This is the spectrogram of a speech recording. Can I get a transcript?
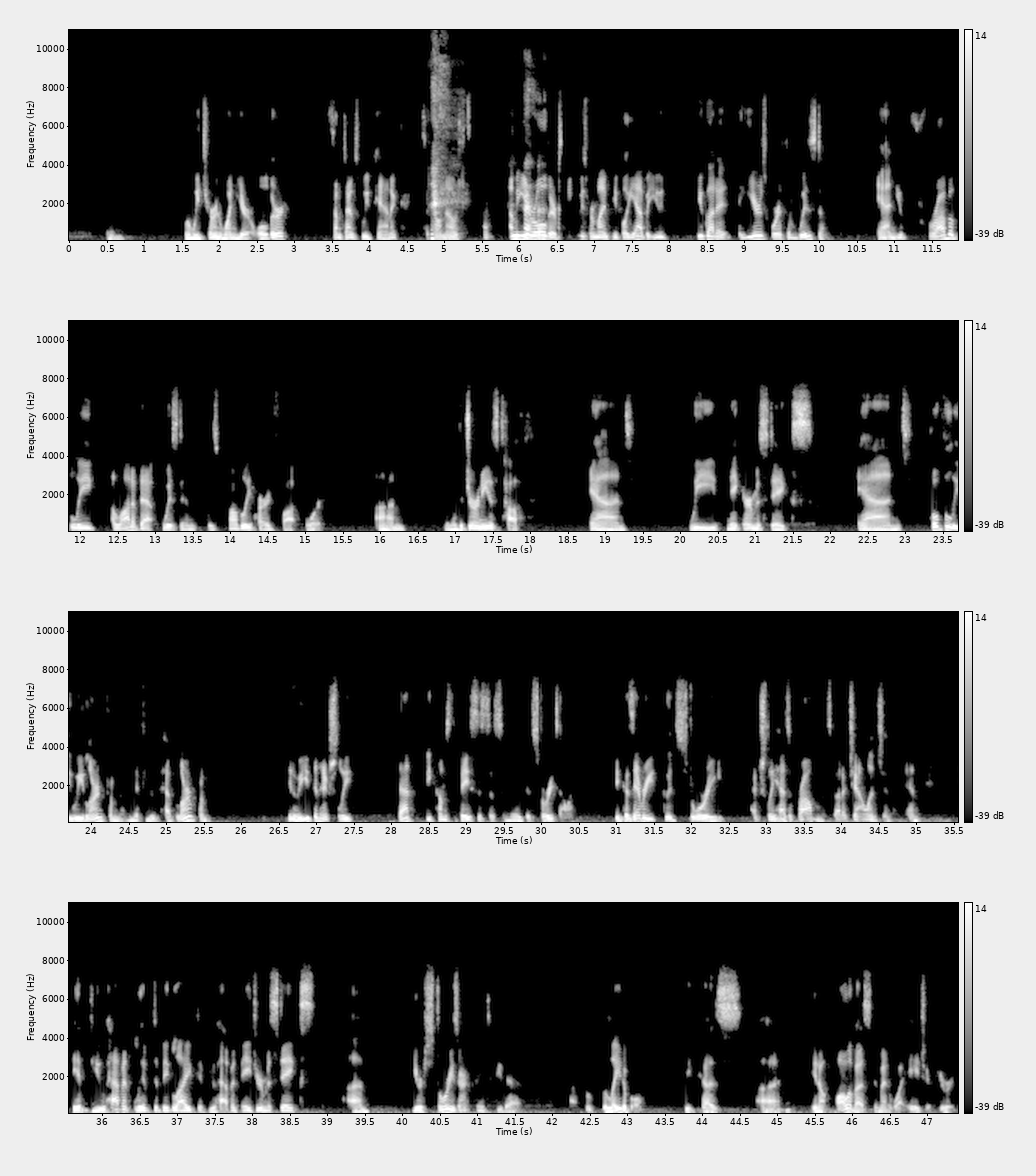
When we turn one year older, sometimes we panic. It's like, oh no, I'm a year older. But always remind people, yeah, but you you got a, a year's worth of wisdom, and you probably a lot of that wisdom was probably hard fought for. Um, you know, the journey is tough, and we make our mistakes, and hopefully we learn from them. If you have learned from them, you know, you can actually that becomes the basis of some really good storytelling, because every good story actually has a problem. It's got a challenge it, and if you haven't lived a big life, if you haven't made your mistakes, um, your stories aren't going to be that relatable because uh, you know all of us, no matter what age, if you're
